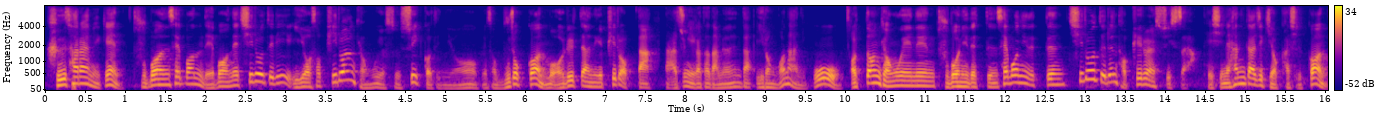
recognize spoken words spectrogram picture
그 사람에겐 두 번, 세 번, 네 번의 치료들이 이어서 필요한 경우였을 수 있거든요. 그래서 무조건 뭐 어릴 때 하는 게 필요 없다. 나중에 이가 다 나면 한다. 이런 건 아니고 어떤 경우에는 두 번이 됐든 세 번이 됐든 치료 치료들은 더 필요할 수 있어요. 대신에 한 가지 기억하실 건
